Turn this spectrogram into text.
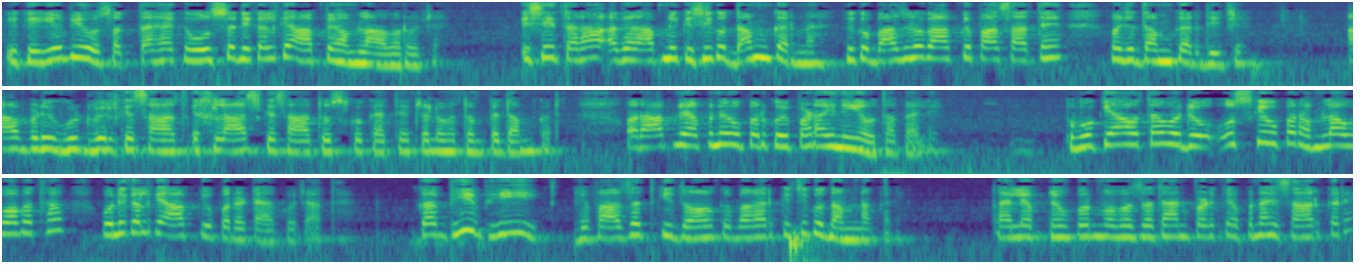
کیونکہ یہ بھی ہو سکتا ہے کہ اس سے نکل کے آپ پہ حملہ آور ہو جائے۔ اسی طرح اگر آپ نے کسی کو دم کرنا ہے، کیونکہ بعض لوگ آپ کے پاس آتے ہیں، مجھے دم کر دیجیے آپ بڑی گڈ ول کے ساتھ، اخلاص کے ساتھ اس کو کہتے ہیں، چلو میں تم پہ دم کر اور آپ نے اپنے اوپر کوئی پڑھا ہی نہیں ہوتا پہلے۔ تو وہ کیا ہوتا ہے، وہ جو اس کے اوپر حملہ ہوا ہوا تھا، وہ نکل کے آپ کے اوپر اٹیک ہو جاتا ہے۔ کبھی بھی حفاظت کی دعاؤں کے بغیر کسی کو دم نہ کرے پہلے اپنے اوپر موزتین پڑھ کے اپنا حسار کرے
